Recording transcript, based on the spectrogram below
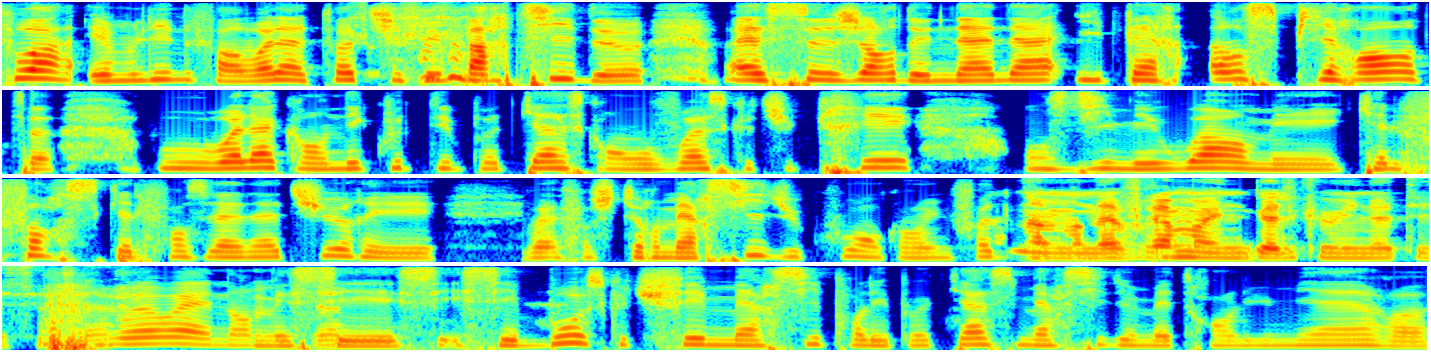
toi, Emeline, enfin voilà, toi, tu fais partie de ce genre de nana hyper inspirante, où voilà, quand on écoute tes podcasts, quand on voit ce que tu crées, on se dit, mais waouh, mais quelle force, quelle force de la nature, et je te remercie du coup, encore une fois. Non, mais on a vraiment une belle communauté, c'est clair. ouais, ouais, non, mais c'est beau ce que tu fais, merci pour les podcasts, merci de mettre en lumière euh,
